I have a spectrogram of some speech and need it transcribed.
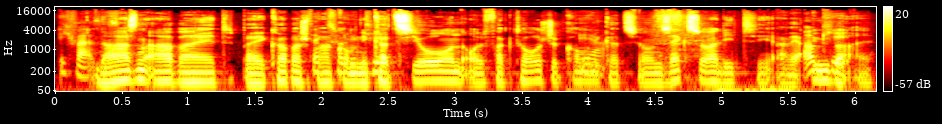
Ich weiß Nasenarbeit, nicht. bei Körpersprachkommunikation, olfaktorische Kommunikation, ja. Sexualität, aber okay. überall.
